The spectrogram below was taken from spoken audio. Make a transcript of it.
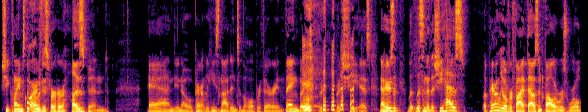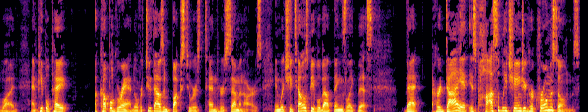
She claims the food is for her husband, and you know apparently he's not into the whole breatharian thing, but but, but she is. Now here's a listen to this. She has apparently over five thousand followers worldwide, and people pay a couple grand, over 2000 bucks to attend her seminars in which she tells people about things like this, that her diet is possibly changing her chromosomes.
